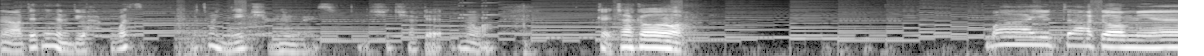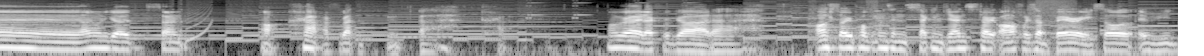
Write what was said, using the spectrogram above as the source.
No, I didn't even do. What's what's my nature, anyways? I should check it. Oh well. Okay, tackle. Why you tackle me? I only get sun. Oh crap! I forgot. Ah, crap. All right, I forgot. Ah all starter Pokemons in second gen start off with a berry, so if you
